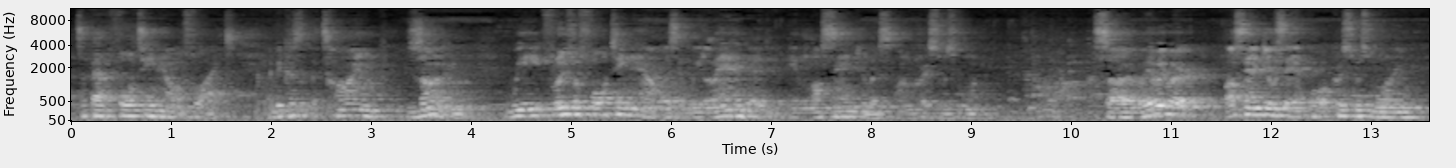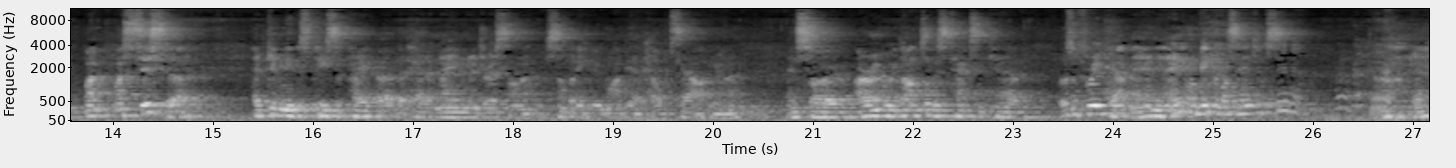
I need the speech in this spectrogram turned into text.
it's about a 14 hour flight. And because of the time zone, we flew for 14 hours and we landed in Los Angeles on Christmas morning. So there we were, Los Angeles airport, Christmas morning. My, my sister had given me this piece of paper that had a name and address on it, somebody who might be able to help us out, you know. And so I remember we got into this taxi cab. It was a freak out, man. You know, anyone been to Los Angeles? Okay.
